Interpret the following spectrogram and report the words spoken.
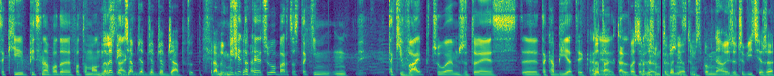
taki pic na wodę fotomontaż. No lepiej tak? dziab, dziab, dziab, dziab, dziab. Mi się to kojarzyło bardzo z takim mm, taki vibe czułem, że to jest y, taka bijatyka. No nie? tak, tak. To właśnie w zeszłym tygodniu o tym wspominałeś. Rzeczywiście, że,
